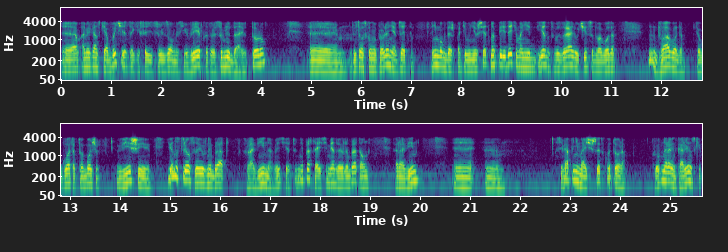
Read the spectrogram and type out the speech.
американские обычаи, таких среди цивилизованных евреев, которые соблюдают Тору, э, литовского направления обязательно. Они могут даже пойти в университет, но перед этим они едут в Израиль учиться два года, ну, два года, кто год, а кто больше, в Вишиве. И он устроился двоюродный брат Равина, видите, это непростая семья, двоюродный брат, а он Равин, э, э, семья понимающая, что это такое Тора. Крупный Равин, Карлинский.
